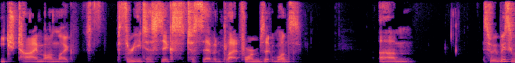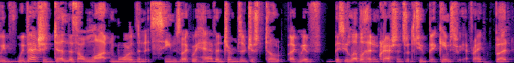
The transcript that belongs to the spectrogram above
each time on like three to six to seven platforms at once. Um, so we basically we've, we've actually done this a lot more than it seems like we have in terms of just total like we have basically Levelhead and Crashlands are the two big games we have, right? But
